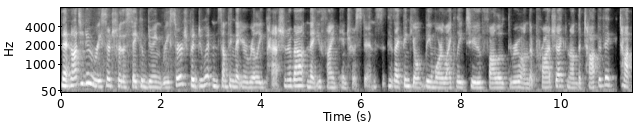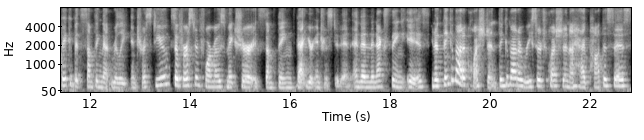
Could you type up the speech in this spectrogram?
that not to do research for the sake of doing research, but do it in something that you're really passionate about and that you find interest in. Because I think you'll be more likely to follow through on the project and on the topic topic if it's something that really interests you. So first and foremost, make sure it's something that you're interested in. And then the next thing is, you know, think about a question, think about a research question, a hypothesis,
